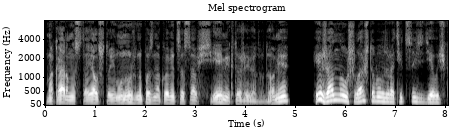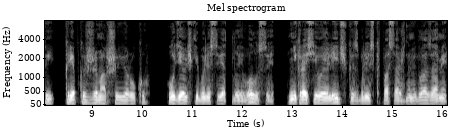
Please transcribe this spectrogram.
Макар настоял, что ему нужно познакомиться со всеми, кто живет в доме, и Жанна ушла, чтобы возвратиться с девочкой, крепко сжимавшей ее руку. У девочки были светлые волосы, некрасивая личико с близко посаженными глазами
